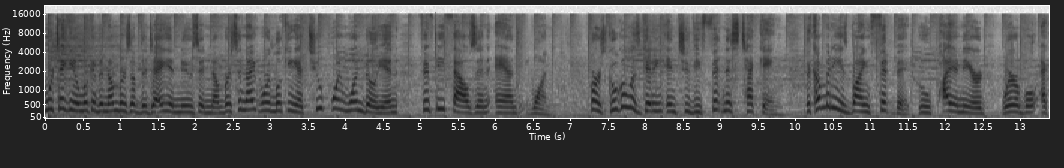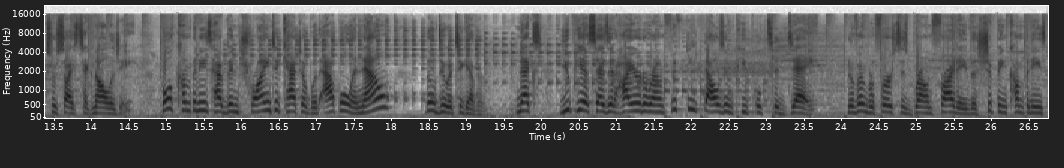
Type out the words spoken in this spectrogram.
We're taking a look at the numbers of the day in news and numbers. Tonight, we're looking at 2.1 billion, 50,000 and one. First, Google is getting into the fitness tech game. The company is buying Fitbit, who pioneered wearable exercise technology. Both companies have been trying to catch up with Apple, and now they'll do it together. Next, UPS says it hired around 50,000 people today. November 1st is Brown Friday, the shipping company's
